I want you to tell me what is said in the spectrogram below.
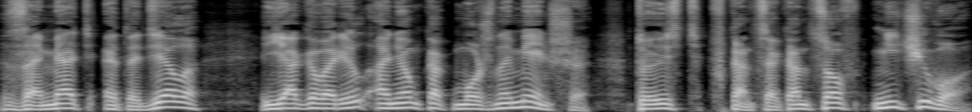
замять это дело, я говорил о нем как можно меньше, то есть, в конце концов, ничего.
